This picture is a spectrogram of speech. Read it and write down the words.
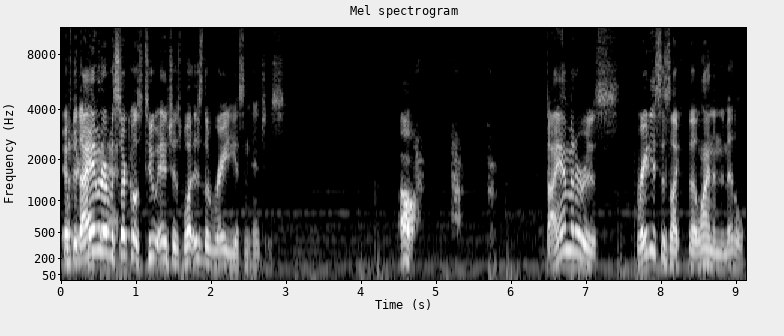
If the diameter of a circle is two inches, what is the radius in inches? Oh, Diameter is radius is like the line in the middle,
